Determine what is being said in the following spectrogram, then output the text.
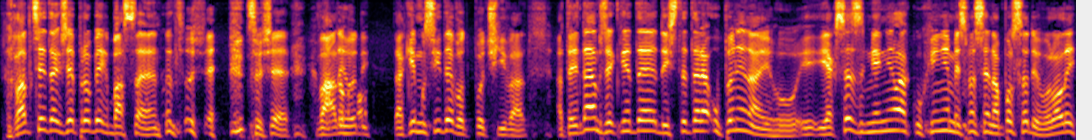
chlapci, takže proběh basén, což je, což je chválihodný. Taky musíte odpočívat. A teď nám řekněte, když jste teda úplně na jihu, jak se změnila kuchyně, my jsme se naposledy volali,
